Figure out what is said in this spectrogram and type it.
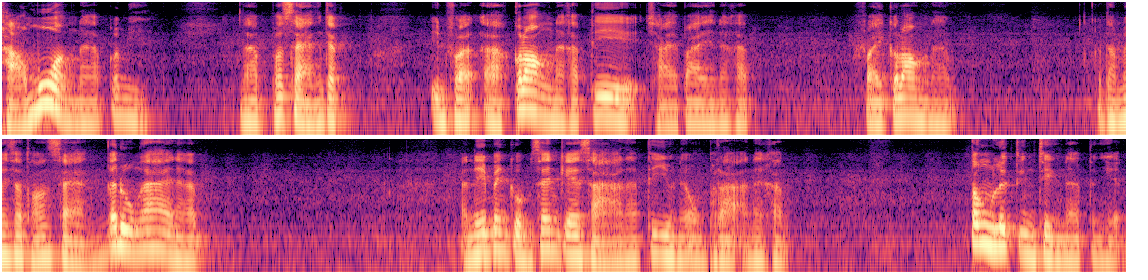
ขาวม่วงนะครับก็มีนะครับเพราะแสงจากอินฟราอ่ากล้องนะครับที่ฉายไปนะครับ ไฟกล้องนะครับ ก็ทำให้สะท้อนแสงก็ดูง่ายนะครับ อันนี้เป็นกลุ่มเส้นเกษานะครับที่อยู่ในองค์พระนะครับ ต้องลึกจริง ๆ นะครับถึงเห็น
